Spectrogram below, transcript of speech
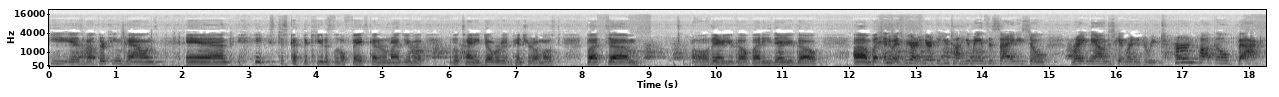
He is about 13 pounds, and he's just got the cutest little face. Kind of reminds me of a little tiny Doberman Pinscher almost. But, um, oh, there you go, buddy. There you go. Um, but anyways, we are here at the Utah Humane Society, so right now just getting ready to return Paco back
